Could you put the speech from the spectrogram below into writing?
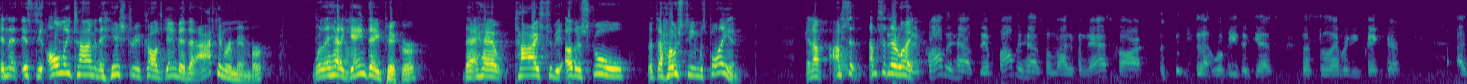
and it's the only time in the history of college game day that I can remember where they had a game day picker that had ties to the other school that the host team was playing. And I'm, I'm, well, sitting, I'm sitting there like they probably have they probably have somebody from NASCAR that will be the guest, the celebrity picker. I,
